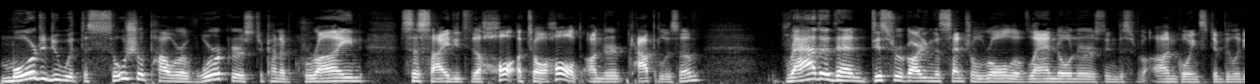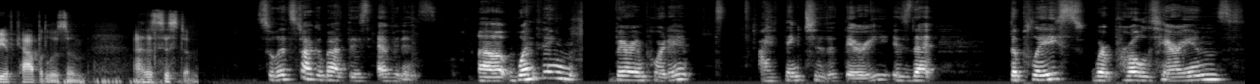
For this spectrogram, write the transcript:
more to do with the social power of workers to kind of grind society to the halt to a halt under capitalism rather than disregarding the central role of landowners in the sort of ongoing stability of capitalism as a system. So let's talk about this evidence. Uh, one thing very important, I think, to the theory is that the place where proletarians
